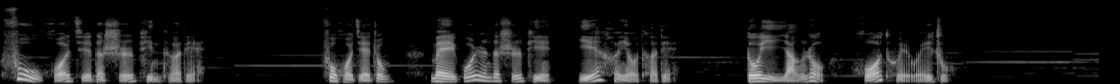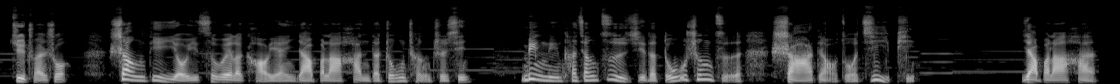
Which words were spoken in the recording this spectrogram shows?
复活节的食品特点。复活节中，美国人的食品也很有特点，多以羊肉、火腿为主。据传说，上帝有一次为了考验亚伯拉罕的忠诚之心。命令他将自己的独生子杀掉做祭品。亚伯拉罕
